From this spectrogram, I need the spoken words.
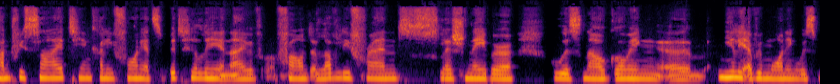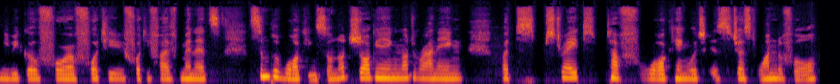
countryside here in California. It's a bit hilly and I found a lovely friend slash neighbor who is now going um, nearly every morning with me. We go for 40, 45 minutes, simple walking. So not jogging, not running, but straight, tough walking, which is just wonderful.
